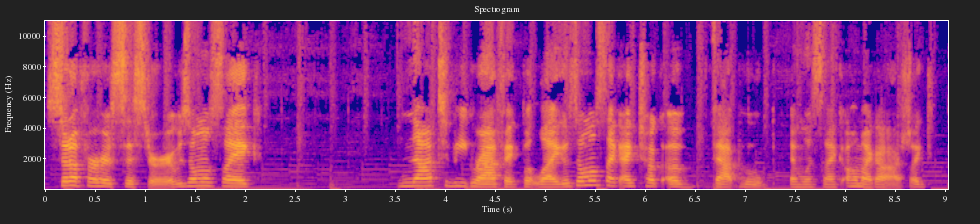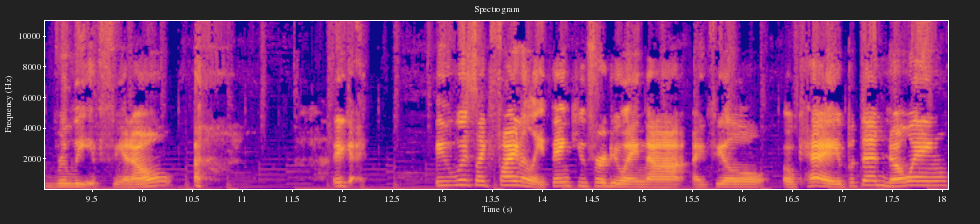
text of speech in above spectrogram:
stood up for her sister. It was almost like not to be graphic, but like it was almost like I took a fat poop and was like, oh my gosh, like relief, you know? like it was like finally, thank you for doing that. I feel okay. But then knowing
